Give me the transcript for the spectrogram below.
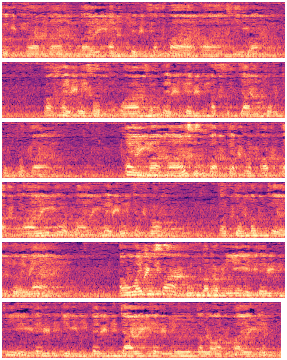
กิจการงานใดอันเป็นสัมมาอาชีวะก็ให้ประสบความสำเร็จเป็นอัศจรรย์จงทุกประการ ให้มหาสมบัติจักรพรรดิตักใช้เท่าไหร่ไม่รู้จักร่องก็จงบังเกิดโดยง่าย เอาไว้จะสร้างบุญบารมีให้เต็มที่เต็มอิ่มเต็มใจเต็มมือตลอดไปทุกภ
